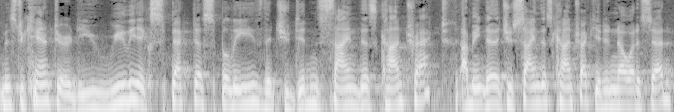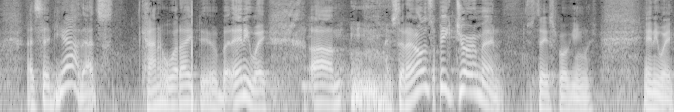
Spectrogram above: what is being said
Mr. Cantor, do you really expect us to believe that you didn't sign this contract? I mean, that you signed this contract, you didn't know what it said? I said, Yeah, that's kind of what I do. But anyway, um, I said, I don't speak German. They spoke English. Anyway,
